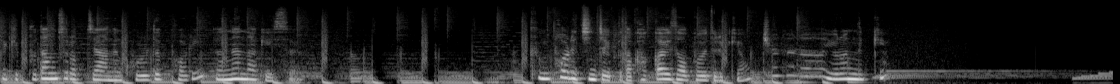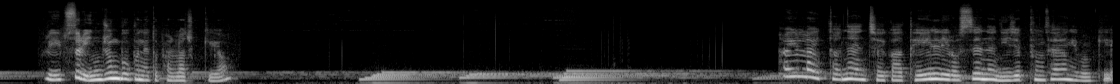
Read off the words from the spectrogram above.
이렇게 부담스럽지 않은 골드 펄이 은은하게 있어요. 금펄이 진짜 예쁘다. 가까이서 보여드릴게요. 촤라라 이런 느낌? 그리고 입술 인중 부분에도 발라줄게요. 하이라이터는 제가 데일리로 쓰는 이 제품 사용해 볼게요.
